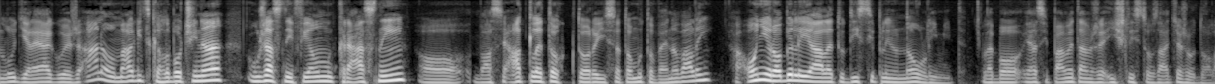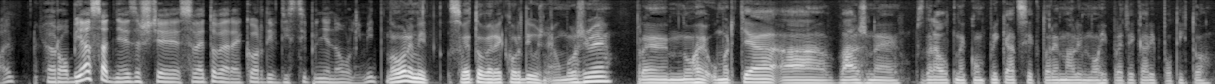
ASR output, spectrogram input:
ľudí reaguje, že áno, magická hlbočina, úžasný film, krásny, o vlastne atletoch, ktorí sa tomuto venovali. A oni robili ale tú disciplínu no limit. Lebo ja si pamätám, že išli s tou záťažou dole. Robia sa dnes ešte svetové rekordy v disciplíne no limit? No limit svetové rekordy už neumožňuje pre mnohé umrtia a vážne zdravotné komplikácie, ktoré mali mnohí pretekári po týchto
